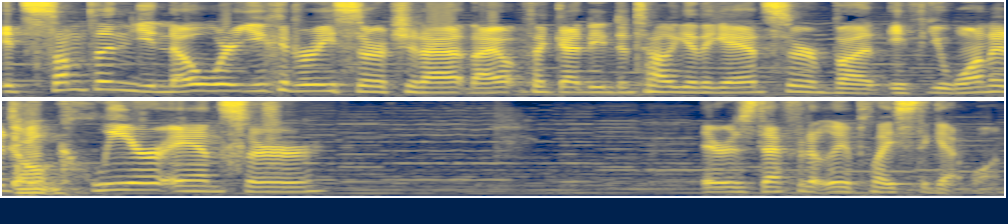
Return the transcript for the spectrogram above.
It's something you know where you could research it at. and I don't think I need to tell you the answer, but if you wanted Don't. a clear answer, there is definitely a place to get one.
